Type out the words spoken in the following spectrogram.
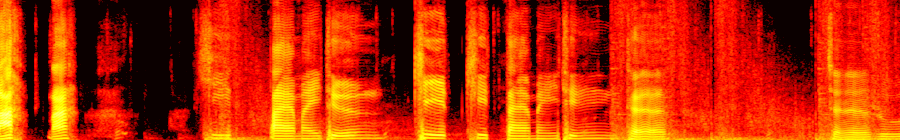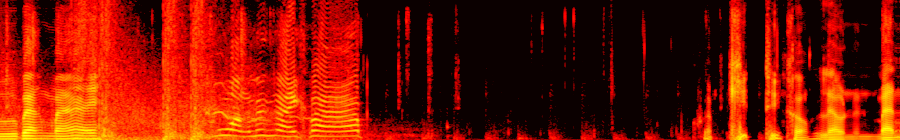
ซะนะ คิดแต่ไม่ถึง คิดคิดแต่ไม่ถึงเธอ เธอรู้บ้างไหมง่วงหรือไงครับความคิดถึงของเรานั้นมัน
